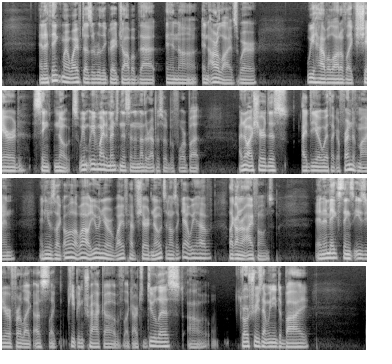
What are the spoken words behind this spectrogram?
And I think my wife does a really great job of that in uh in our lives where we have a lot of like shared synced notes. We we might have mentioned this in another episode before, but I know I shared this idea with like a friend of mine and he was like, "Oh, wow, you and your wife have shared notes?" And I was like, "Yeah, we have like on our iPhones." and it makes things easier for like us like keeping track of like our to-do list uh, groceries that we need to buy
